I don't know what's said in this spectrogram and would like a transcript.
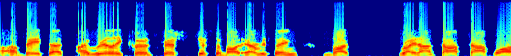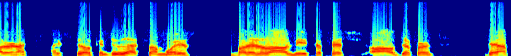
a bait that I really could fish just about everything but right on top, top water. And I, I still can do that some ways. But it allowed me to fish all different depths,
